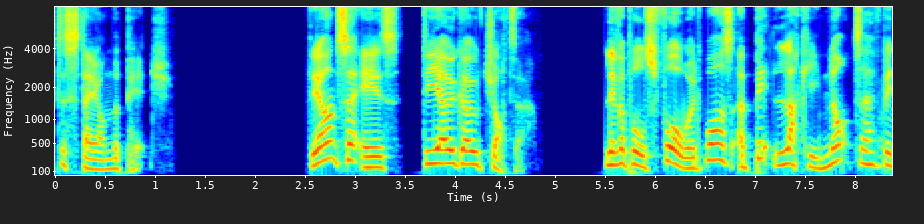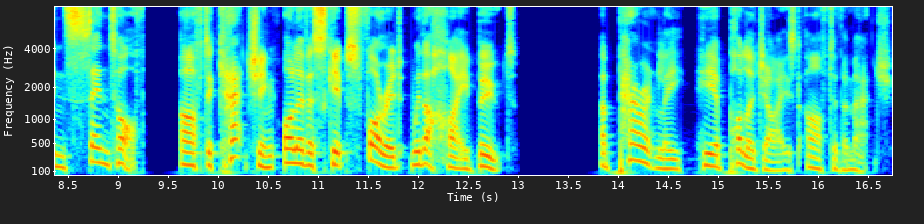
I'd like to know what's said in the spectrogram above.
to stay on the pitch? The answer is Diogo Jota. Liverpool's forward was a bit lucky not to have been sent off after catching Oliver Skipp's forehead with a high boot. Apparently, he apologised after the match.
